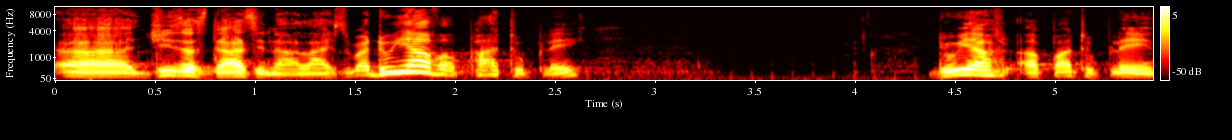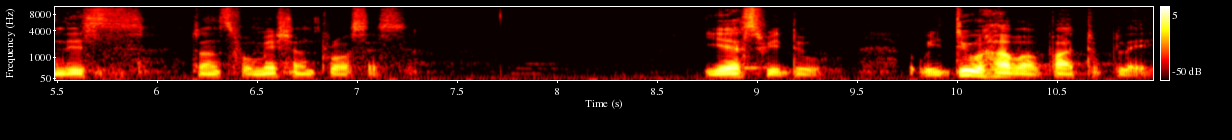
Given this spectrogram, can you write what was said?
uh, Jesus does in our lives. But do we have a part to play? Do we have a part to play in this transformation process? Yes, we do. We do have a part to play.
